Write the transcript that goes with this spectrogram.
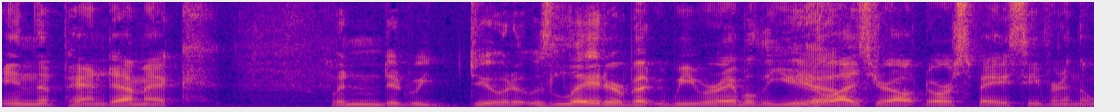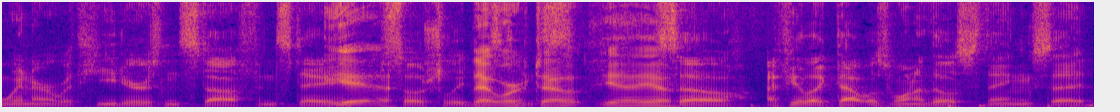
in the pandemic. When did we do it? It was later, but we were able to utilize your outdoor space even in the winter with heaters and stuff and stay Yeah, socially that worked out. Yeah, yeah. So I feel like that was one of those things that,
